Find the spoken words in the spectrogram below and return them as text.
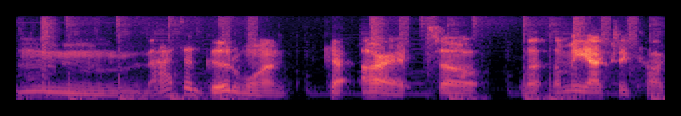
hmm, that's a good one. All right, so let, let me actually talk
